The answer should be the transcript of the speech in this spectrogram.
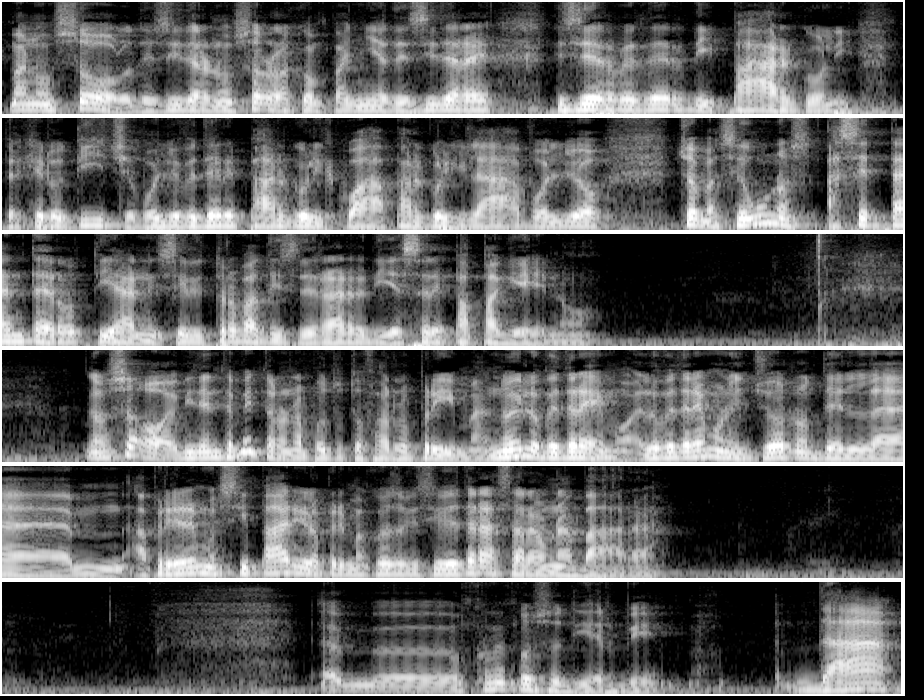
ma non solo, desidera non solo la compagnia, desidera, desidera vedere dei pargoli, perché lo dice, voglio vedere pargoli qua, pargoli là, voglio... Cioè, ma se uno a 70 e rotti anni si ritrova a desiderare di essere papageno, non so, evidentemente non ha potuto farlo prima. Noi lo vedremo e lo vedremo nel giorno del... Um, apriremo il sipario, la prima cosa che si vedrà sarà una bara. Um, come posso dirvi? Da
